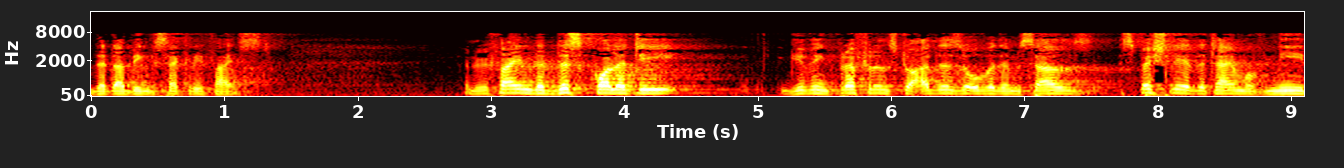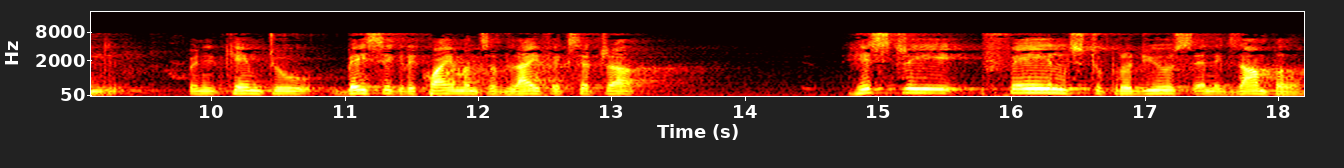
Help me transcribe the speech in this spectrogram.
that are being sacrificed. And we find that this quality, giving preference to others over themselves, especially at the time of need, when it came to basic requirements of life, etc., history fails to produce an example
